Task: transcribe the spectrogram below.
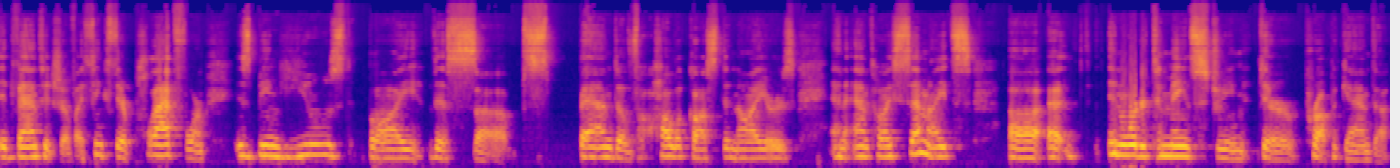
advantage of. I think their platform is being used by this uh, band of Holocaust deniers and anti Semites uh, in order to mainstream their propaganda.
